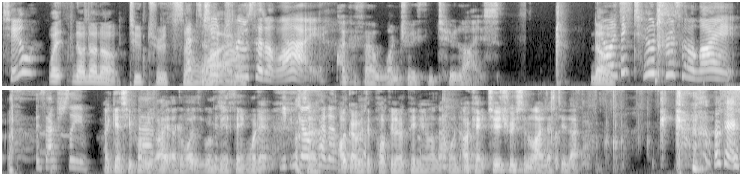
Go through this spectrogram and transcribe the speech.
two. Wait, no, no, no. Two truths and a lie. That's two truths and a lie. I prefer one truth and two lies. No, No, I think two truths and a lie is actually. I guess you're probably Better. right. Otherwise, it wouldn't be a thing, would it? You can go So kind of. I'll go with the popular opinion on that one. Okay, two truths and a lie. Let's do that. Okay.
